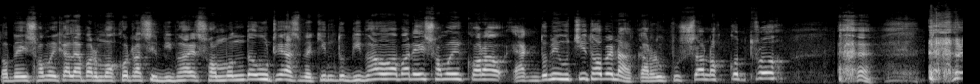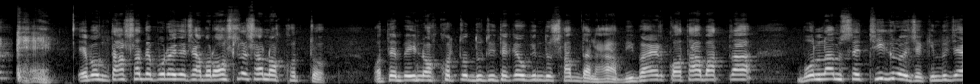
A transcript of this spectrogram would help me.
তবে এই সময়কালে আবার মকর রাশির বিবাহের সম্বন্ধও উঠে আসবে, কিন্তু বিবাহ আবার এই সময় করা একদমই উচিত হবে না, কারণ পুষ্যা নক্ষত্র এবং তার সাথে পড়ে গেছে আবার অশ্লেষা নক্ষত্র। অতএব এই নক্ষত্র দুটি থেকেও কিন্তু সাবধান। হ্যাঁ বিবাহের কথাবার্তা বললাম, সে ঠিক রয়েছে, কিন্তু যে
